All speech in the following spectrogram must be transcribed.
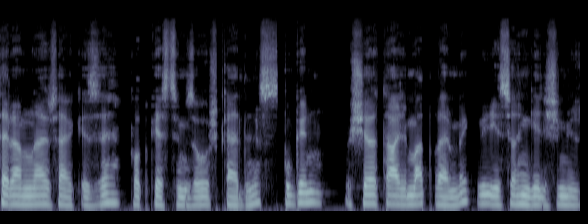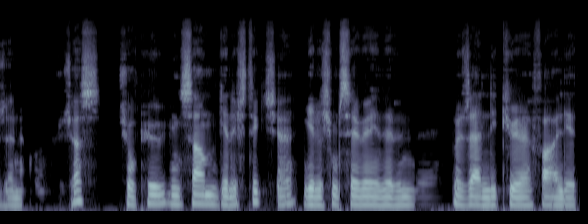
Selamlar herkese. Podcast'imize hoş geldiniz. Bugün ışığa talimat vermek ve insanın gelişimi üzerine konuşacağız. Çünkü insan geliştikçe, gelişim seviyelerinde özellik ve faaliyet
